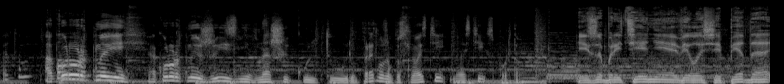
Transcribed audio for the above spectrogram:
Поэтому о, курортной, о курортной жизни в нашей культуре. Продолжим после новостей, новостей спорта. Изобретение велосипеда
